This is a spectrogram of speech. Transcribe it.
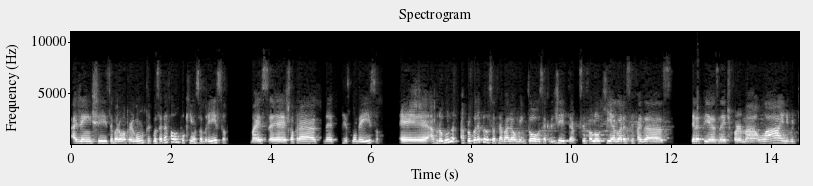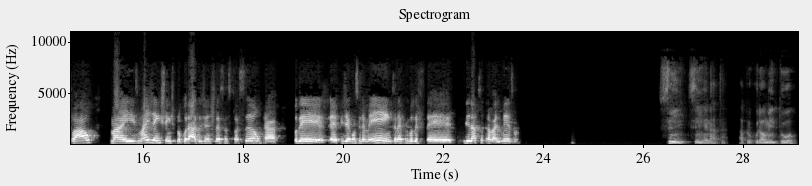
A gente separou uma pergunta que você até falou um pouquinho sobre isso, mas é, só para né, responder isso, é, a, procura, a procura pelo seu trabalho aumentou, você acredita? Porque você falou que agora você faz as terapias né, de forma online, virtual, mas mais gente tem te procurado diante dessa situação para poder é, pedir aconselhamento, né, para poder é, lidar com o seu trabalho mesmo? Sim, sim, Renata. A procura aumentou,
